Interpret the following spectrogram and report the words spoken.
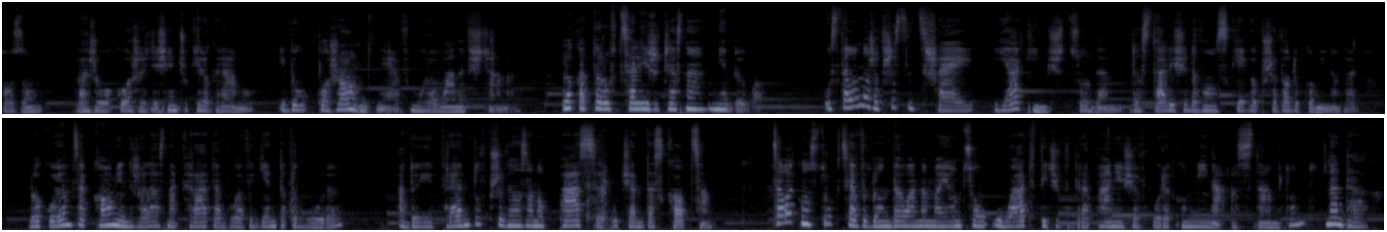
kozą, ważył około 60 kg i był porządnie wmurowany w ścianę. Lokatorów celi rzecz jasna nie było. Ustalono, że wszyscy trzej jakimś cudem dostali się do wąskiego przewodu kominowego. Blokująca komin żelazna krata była wygięta do góry, a do jej prętów przywiązano pasy ucięte z koca. Cała konstrukcja wyglądała na mającą ułatwić wdrapanie się w górę komina, a stamtąd na dach.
